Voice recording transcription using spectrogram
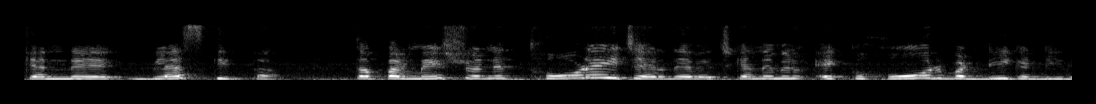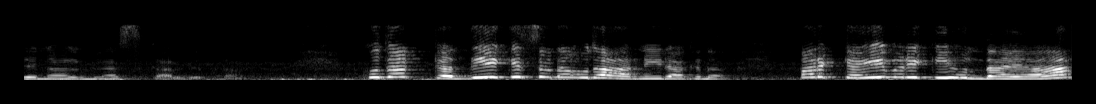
ਕਹਿੰਦੇ ਬਲੈਸ ਕੀਤਾ, ਤਾਂ ਪਰਮੇਸ਼ਵਰ ਨੇ ਥੋੜੇ ਹੀ ਚਿਰ ਦੇ ਵਿੱਚ ਕਹਿੰਦੇ, ਮੈਨੂੰ ਇੱਕ ਹੋਰ ਵੱਡੀ ਗੱਡੀ ਦੇ ਨਾਲ ਬਲੈਸ ਕਰ ਦਿੱਤਾ। ਖੁਦਾ ਕਦੀ ਕਿਸੇ ਦਾ ਉਧਾਰ ਨਹੀਂ ਰੱਖਦਾ। ਪਰ ਕਈ ਵਾਰੀ ਕੀ ਹੁੰਦਾ ਆ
